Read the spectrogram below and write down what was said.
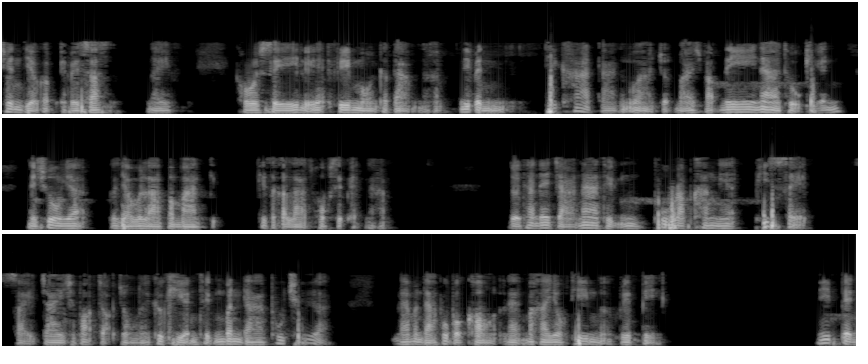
เช่นเดียวกับเอเฟซัสในโครซีหรือฟิลโมนก็ตามนะครับ นี่เป็น ที่คาดการณ์ว่าจดหมายฉบับนี้น่าถูกเขียนในช่วงระยะระยะเวลาประมาณคริสตศักราช61 นะครับ โดยท่านได้จ่าหน้าถึงผู้รับครั้งนี้พิเศษใส่ใจเฉพาะเจาะจงเลย คือเขียนถึงบรรดาผู้เชื่อ และบรรดาผู้ปกครองและมคายกที่เมืองฟิลิปปี นี่เป็น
